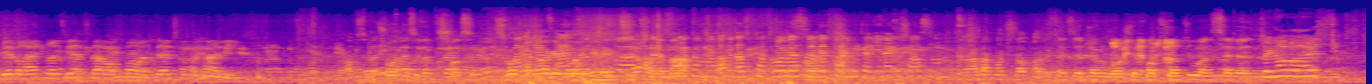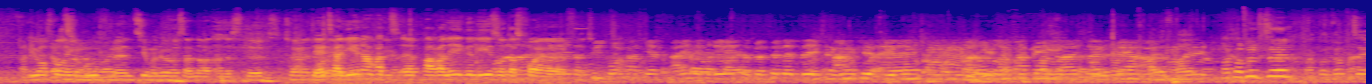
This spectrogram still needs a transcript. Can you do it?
Wir bereiten uns jetzt darauf vor, uns selbst zu verteidigen. Patrouillenvessel wird geschossen. Auf das Patrouillenvessel wird von einem Italiener geschossen. That's the German warship Foxtrot 217. Signalbereich. You following movements, maneuvers are not understood. Der Italiener hat äh, parallel gelesen und das Feuer eröffnet. Das Speedboot hat jetzt eingedreht, befindet sich aktuell an unserer Backbordseite quer ab. Faktor 15. Faktor 15.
